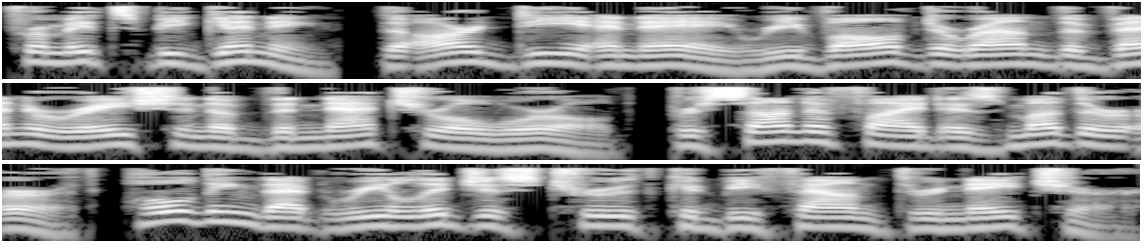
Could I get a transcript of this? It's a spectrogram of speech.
From its beginning, the RDNA revolved around the veneration of the natural world, personified as Mother Earth, holding that religious truth could be found through nature.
